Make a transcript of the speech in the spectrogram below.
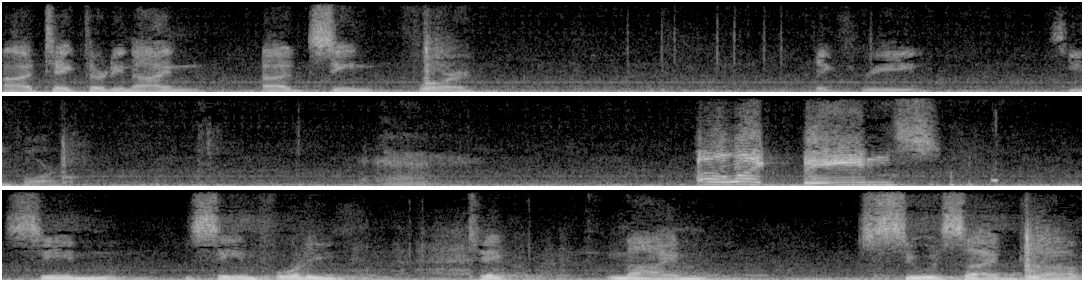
Uh, take 39, uh, scene 4. Take three, scene four. I like beans. Scene, scene 40, take 9. Suicide drop.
